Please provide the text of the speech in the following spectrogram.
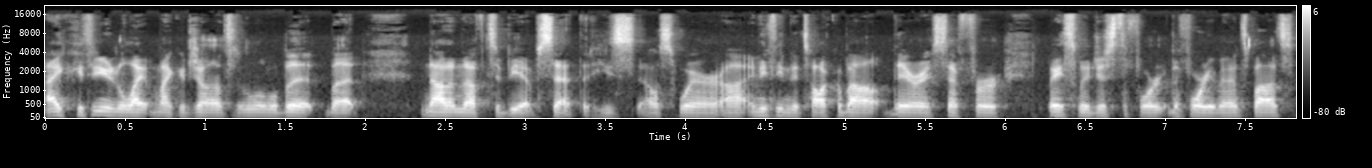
I continue to like Micah Johnson a little bit, but not enough to be upset that he's elsewhere. Uh, anything to talk about there except for basically just the the 40 man spots?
